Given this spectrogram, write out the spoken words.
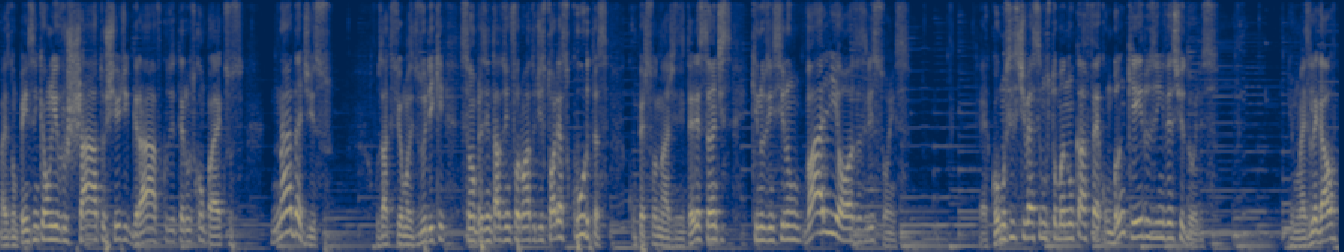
Mas não pensem que é um livro chato, cheio de gráficos e termos complexos. Nada disso. Os axiomas de Zurique são apresentados em formato de histórias curtas, com personagens interessantes que nos ensinam valiosas lições. É como se estivéssemos tomando um café com banqueiros e investidores. E o mais legal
